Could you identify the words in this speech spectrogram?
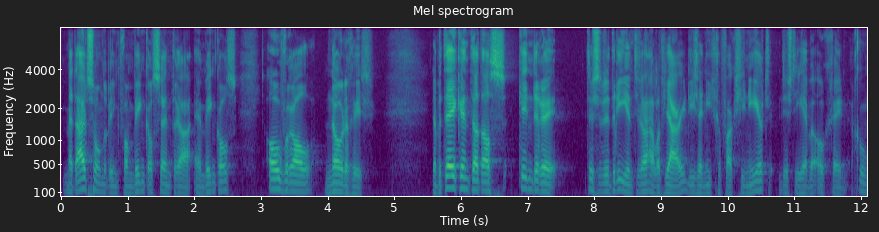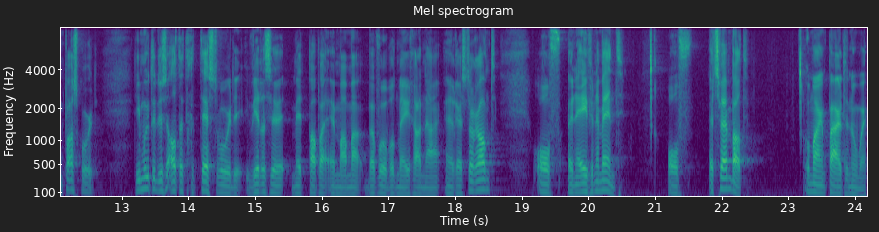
met uitzondering van winkelcentra en winkels, overal nodig is. Dat betekent dat als kinderen tussen de 3 en 12 jaar, die zijn niet gevaccineerd, dus die hebben ook geen groen paspoort. Die moeten dus altijd getest worden. Willen ze met papa en mama bijvoorbeeld meegaan naar een restaurant of een evenement of het zwembad, om maar een paar te noemen.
